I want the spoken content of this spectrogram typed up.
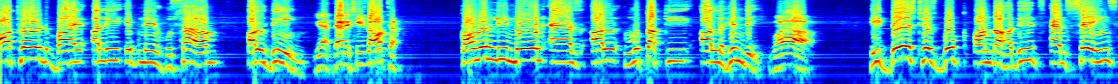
authored by Ali ibn Hussam al-Din, Yeah, that is he's the author. commonly known as al-Muttaqi al-Hindi. Wow. He based his book on the hadiths and sayings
